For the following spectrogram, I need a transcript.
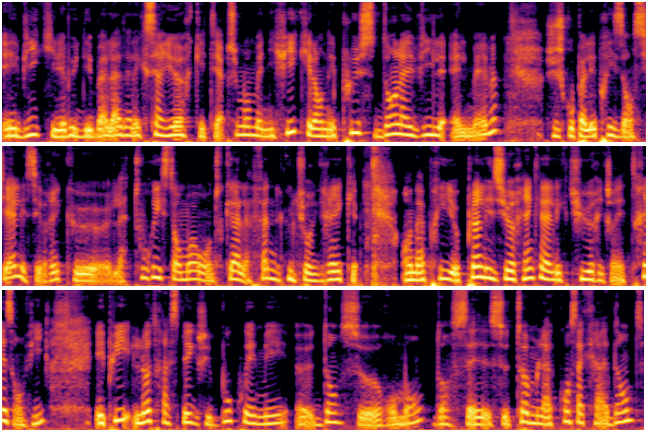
et Vic, il y avait eu des balades à l'extérieur qui étaient absolument magnifiques, il en est plus dans la ville elle-même, jusqu'au palais présidentiel, et c'est vrai que la touriste en moi, ou en tout cas la fan de culture grecque, en a pris plein les yeux rien qu'à la lecture, et que j'en ai très envie. Et puis l'autre aspect que j'ai beaucoup aimé euh, dans ce roman, dans ce, tome-là consacré à Dante,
